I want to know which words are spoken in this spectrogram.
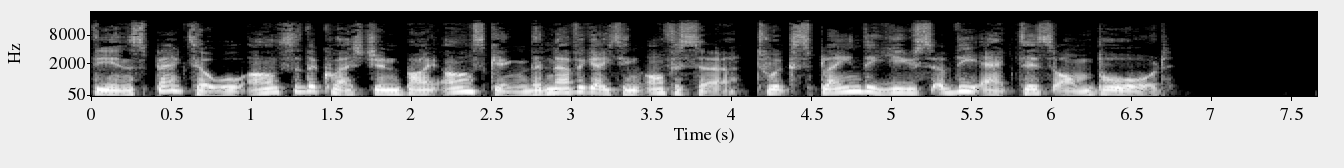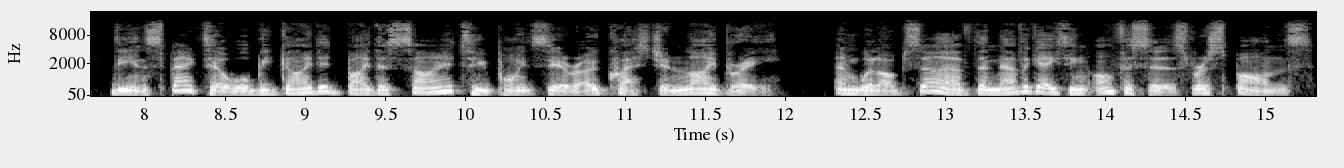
The inspector will answer the question by asking the navigating officer to explain the use of the ECDIS on board. The inspector will be guided by the SIRE 2.0 question library and will observe the navigating officer's response,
